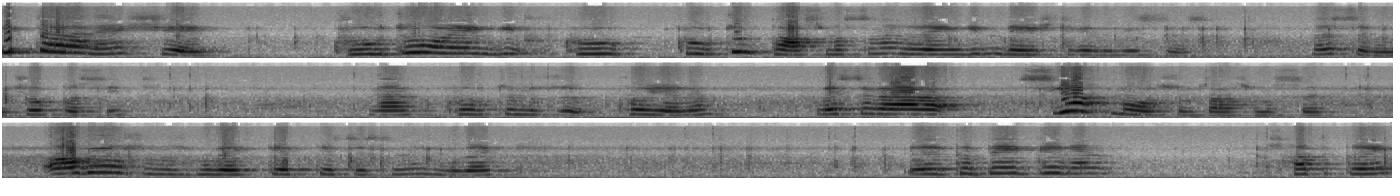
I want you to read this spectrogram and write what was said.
Bir tane şey. Kurtun rengi, kur, kurtun tasmasının rengini değiştirebilirsiniz. Nasıl? Çok basit. Ben kurtunuzu koyarım. Mesela siyah mı olsun tasması? Alıyorsunuz mürekkep kesesini, mürek e, köpeklerin hatıkayı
